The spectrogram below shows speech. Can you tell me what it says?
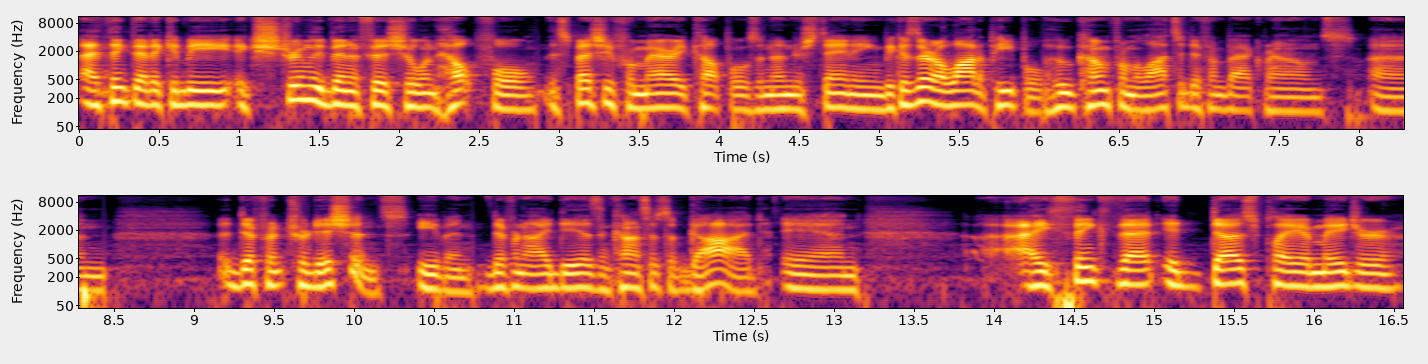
i think that it can be extremely beneficial and helpful especially for married couples and understanding because there are a lot of people who come from lots of different backgrounds and different traditions even different ideas and concepts of god. And I think that it does play a major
